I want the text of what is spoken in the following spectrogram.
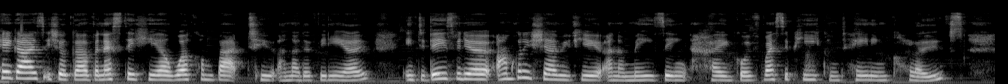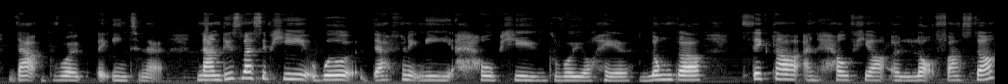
Hey guys, it's your girl Vanessa here. Welcome back to another video. In today's video, I'm going to share with you an amazing hair growth recipe containing cloves that broke the internet. Now, this recipe will definitely help you grow your hair longer, thicker and healthier a lot faster.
